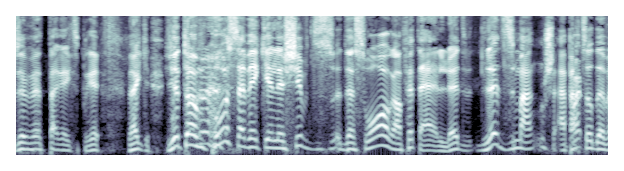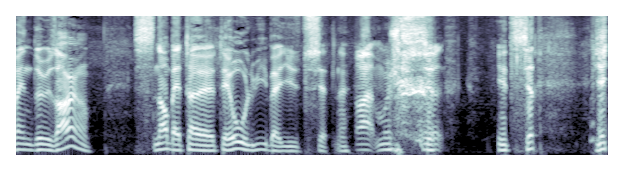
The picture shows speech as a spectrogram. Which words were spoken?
Je vais te par exprès. Il y a Tom Pouce avec le chiffre du- de soir, en fait, à- le, le dimanche, à partir de 22h. Sinon, ben, t'as- Théo, lui, ben, il est ici, là. Ouais, moi, je suis. Il est ici. Il y a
